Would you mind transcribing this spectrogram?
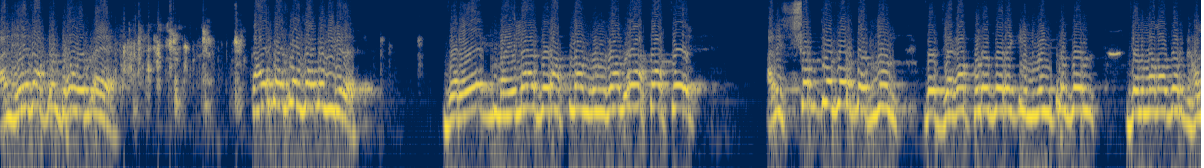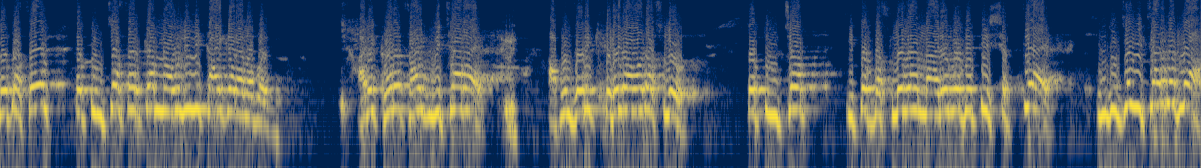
आणि हेच आपण ठेवत नाही काय पाहिजे ह्याच्यामध्ये जर एक महिला जर आपला मुलगा जर असा असेल आणि शब्द जर बदलून जर जगापुढे जर एक इन्व्हेंटर जर जन्माला जर घालत असेल तर तुमच्यासारख्या माऊलीने काय करायला पाहिजे? आणि खरंच हा एक विचार आहे. आपण जरी खेडेगावात असलो तर तुमच्या इथं बसलेल्या नारेमध्ये ती शक्ती आहे. तुम्ही तुमचे विचार बदला.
